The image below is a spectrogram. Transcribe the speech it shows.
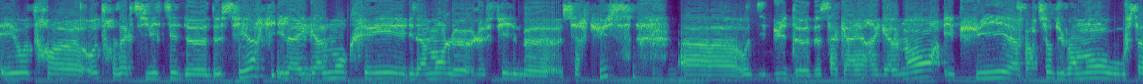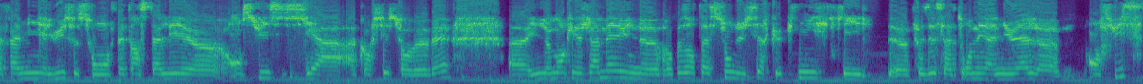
et autres euh, autres activités de, de cirque. Il a également créé évidemment le, le film euh, Circus euh, au début de, de sa carrière également. Et puis à partir du moment où sa famille et lui se sont en fait installés euh, en Suisse ici à, à Corsier-sur-Vevey, euh, il ne manquait jamais une représentation du cirque CNI qui faisait sa tournée annuelle en Suisse.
